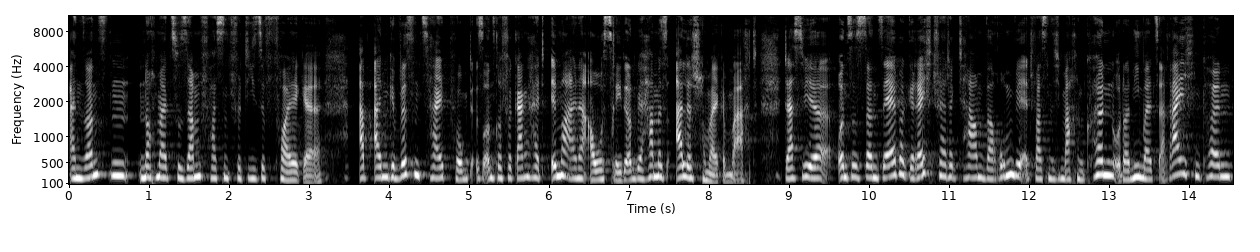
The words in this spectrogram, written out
Ansonsten nochmal zusammenfassend für diese Folge. Ab einem gewissen Zeitpunkt ist unsere Vergangenheit immer eine Ausrede und wir haben es alle schon mal gemacht, dass wir uns es dann selber gerechtfertigt haben, warum wir etwas nicht machen können oder niemals erreichen können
